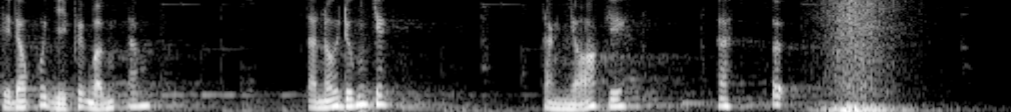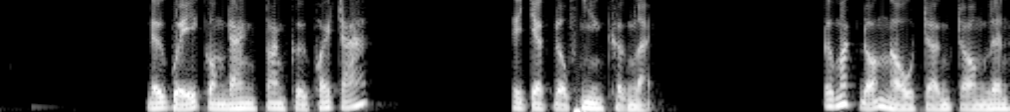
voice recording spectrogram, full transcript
thì đâu có gì phải bận tâm. Ta nói đúng chứ. Thằng nhỏ kia. Ha, ơ. Nữ quỷ còn đang toan cười khoái trá. Thì chợt đột nhiên khựng lại. Đôi mắt đỏ ngầu trợn tròn lên.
